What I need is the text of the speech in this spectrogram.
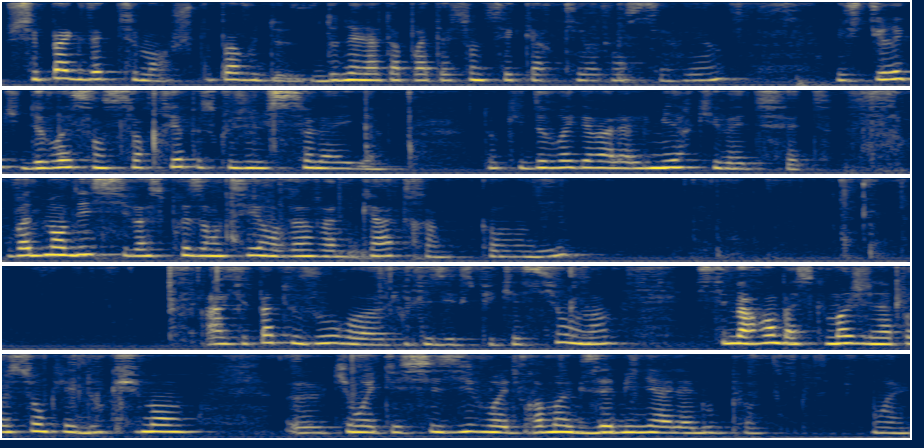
sais pas exactement. Je ne peux pas vous donner l'interprétation de ces cartes-là, j'en sais rien. Mais je dirais qu'il devrait s'en sortir parce que j'ai le soleil. Donc, il devrait y avoir la lumière qui va être faite. On va demander s'il va se présenter en 2024, comme on dit. Ah, j'ai pas toujours euh, toutes les explications. Hein. C'est marrant parce que moi, j'ai l'impression que les documents euh, qui ont été saisis vont être vraiment examinés à la loupe. Ouais.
